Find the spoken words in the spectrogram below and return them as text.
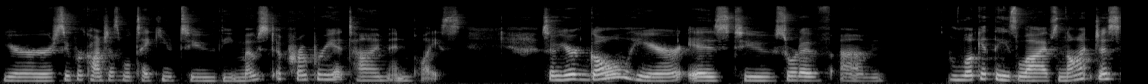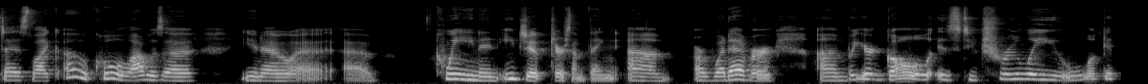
your superconscious will take you to the most appropriate time and place. So your goal here is to sort of um, look at these lives not just as like, oh, cool, I was a, you know, a, a queen in Egypt or something, um, or whatever. Um, but your goal is to truly look at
